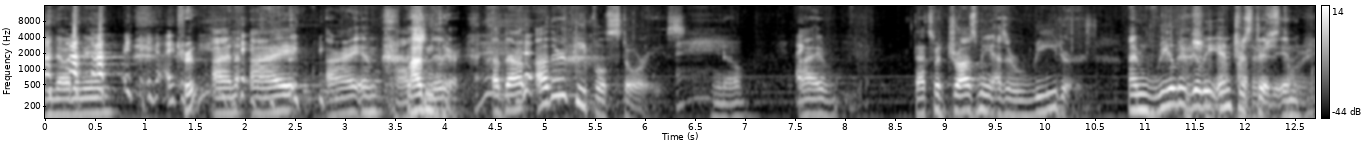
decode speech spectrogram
you know what I mean? True. And I, I am passionate about other people's stories. You know, I, that's what draws me as a reader. I'm really, really interested in,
